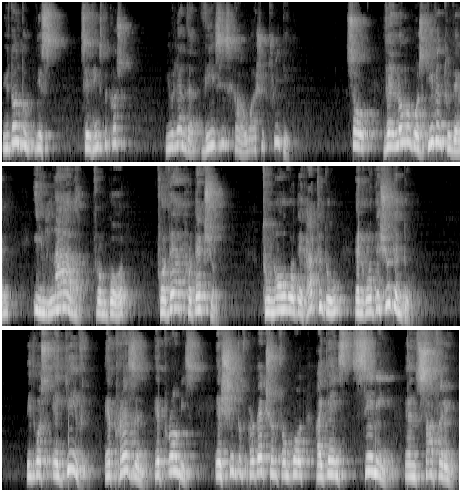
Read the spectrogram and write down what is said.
You don't do these silly things because you learn that this is how I should treat it. So the law was given to them in love from God for their protection, to know what they had to do and what they shouldn't do. It was a gift a present, a promise, a shield of protection from God against sinning and suffering.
